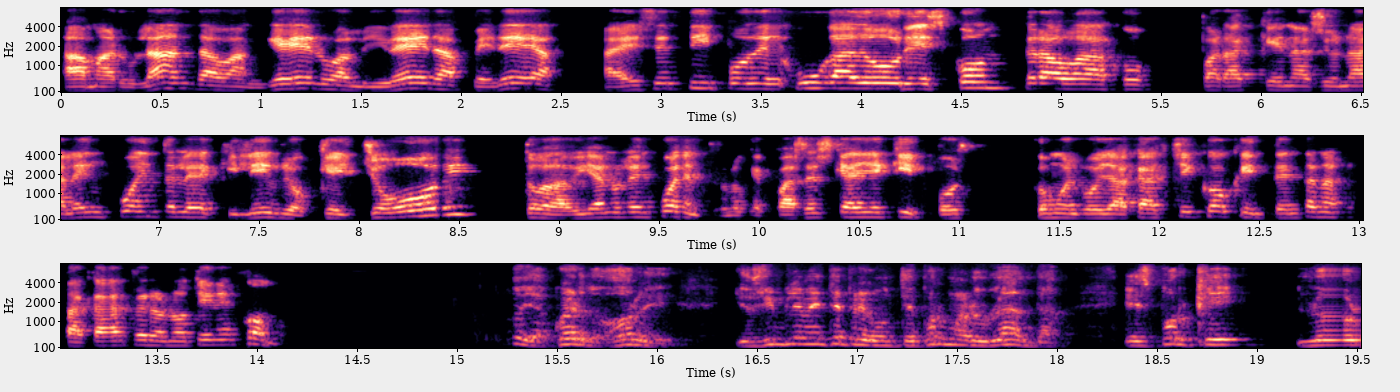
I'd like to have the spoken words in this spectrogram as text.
a Marulanda, Vanguero, a Olivera, Perea, a ese tipo de jugadores con trabajo para que Nacional encuentre el equilibrio que yo hoy todavía no le encuentro. Lo que pasa es que hay equipos como el Boyacá Chico que intentan atacar pero no tienen cómo. De acuerdo, Jorge. Yo simplemente pregunté por Marulanda. Es porque los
